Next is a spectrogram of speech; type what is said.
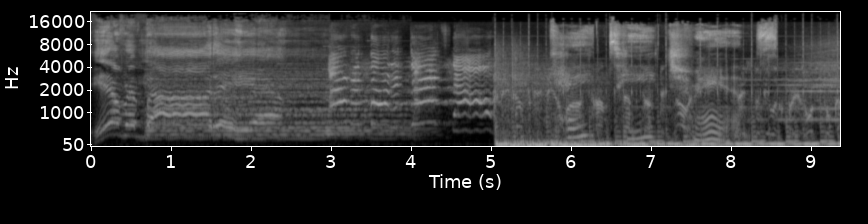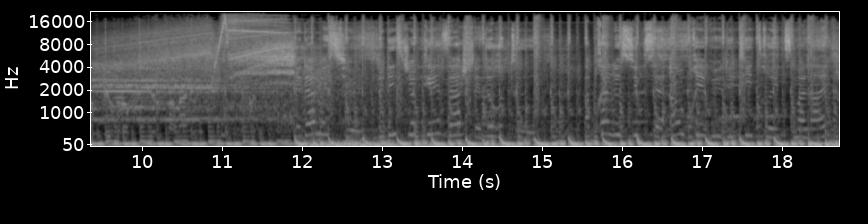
Everybody. Everybody KT Trance. Mesdames, Messieurs, le disc jockey est de retour. Après le succès imprévu du titre It's My Life,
